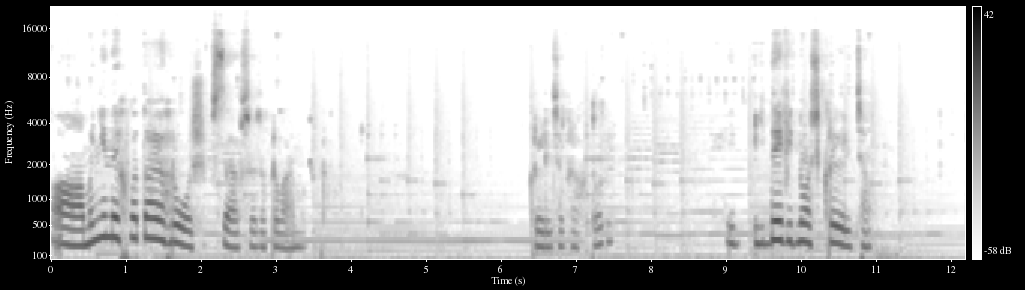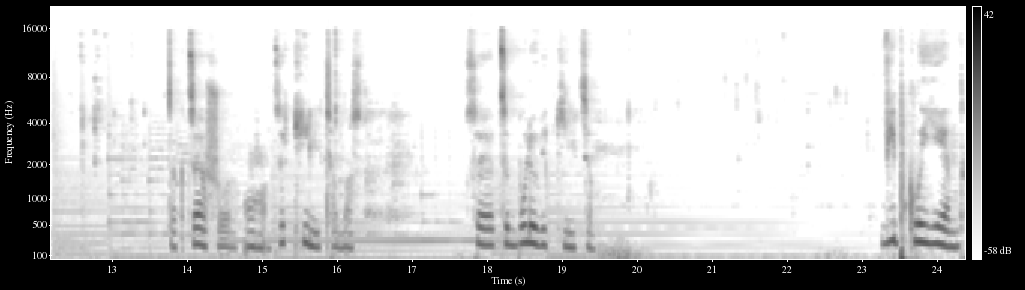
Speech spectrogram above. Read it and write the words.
А, мені не вистачає грошей. Все, все закриваємо. Крильця вже готові. Йди віднось крильця. Так, це що? Ага, це кільця в нас. Це цибульові кільця. Віп-клієнт.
